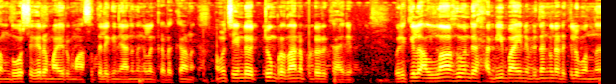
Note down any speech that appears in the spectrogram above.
സന്തോഷകരമായ ഒരു മാസത്തിലേക്ക് ഞാൻ നിങ്ങളും കിടക്കാണ്. നമ്മൾ ചെയ്യേണ്ട ഏറ്റവും പ്രധാനപ്പെട്ട ഒരു കാര്യം ഒരിക്കലും അള്ളാഹുവിന്റെ ഹബീബായ നബിതങ്ങളുടെ അടുക്കൽ വന്ന്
